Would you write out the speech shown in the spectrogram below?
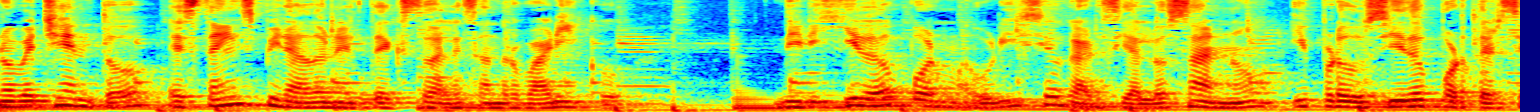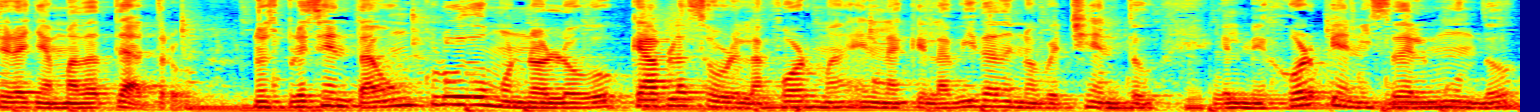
900 está inspirado en el texto de Alessandro Barico, dirigido por Mauricio García Lozano y producido por Tercera Llamada Teatro. Nos presenta un crudo monólogo que habla sobre la forma en la que la vida de Novecento, el mejor pianista del mundo,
